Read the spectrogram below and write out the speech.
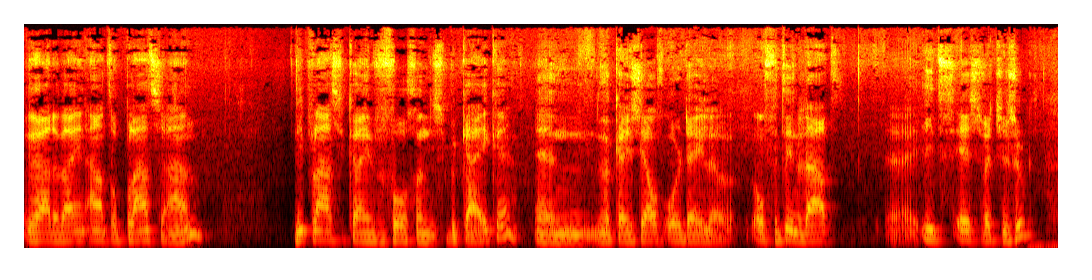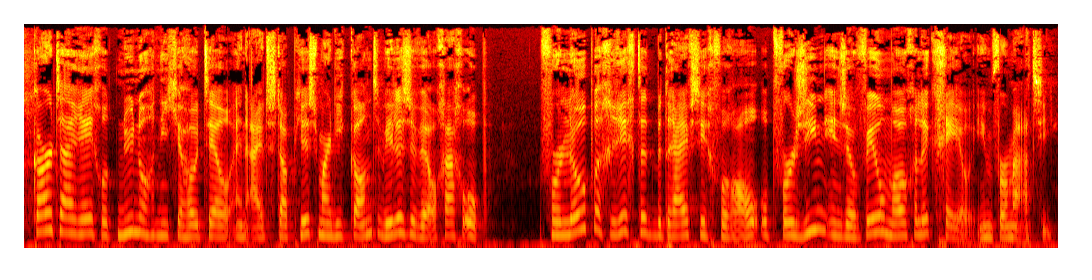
raden wij een aantal plaatsen aan. Die plaatsen kan je vervolgens bekijken. En dan kan je zelf oordelen of het inderdaad uh, iets is wat je zoekt. Carta regelt nu nog niet je hotel en uitstapjes, maar die kant willen ze wel graag op. Voorlopig richt het bedrijf zich vooral op voorzien in zoveel mogelijk geo-informatie.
